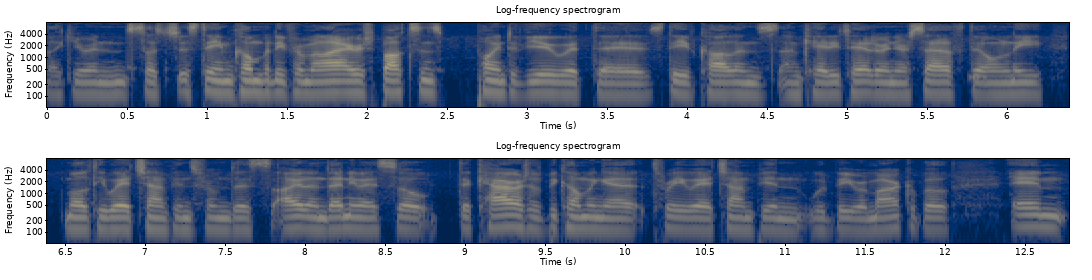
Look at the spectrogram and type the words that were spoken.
like you're in such esteemed company from an Irish boxing's point of view with uh, Steve Collins and Katie Taylor and yourself, the only multi-weight champions from this island anyway. So the carrot of becoming a three-weight champion would be remarkable. Um,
